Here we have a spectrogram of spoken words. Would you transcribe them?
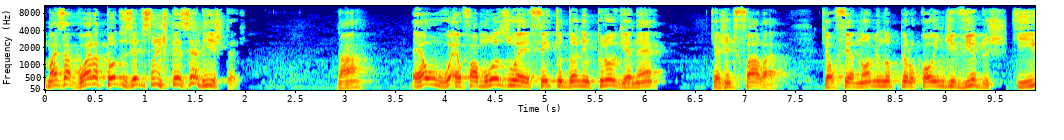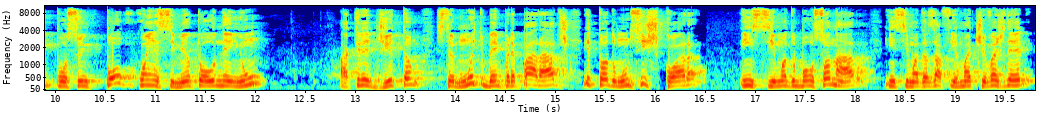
Mas agora todos eles são especialistas, tá? É o, é o famoso efeito Dunning-Kruger, né? Que a gente fala, que é o fenômeno pelo qual indivíduos que possuem pouco conhecimento ou nenhum acreditam ser muito bem preparados e todo mundo se escora em cima do Bolsonaro, em cima das afirmativas dele.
